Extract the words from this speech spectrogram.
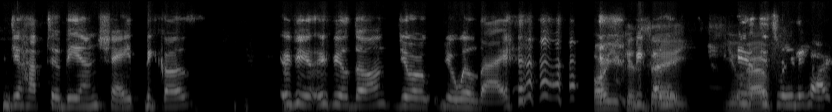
You have to be in shape because if you if you don't, you you will die. Or you can say you It- have it's really hard.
